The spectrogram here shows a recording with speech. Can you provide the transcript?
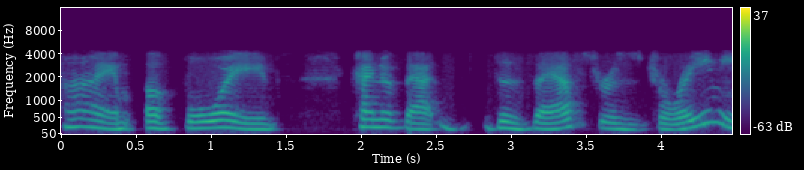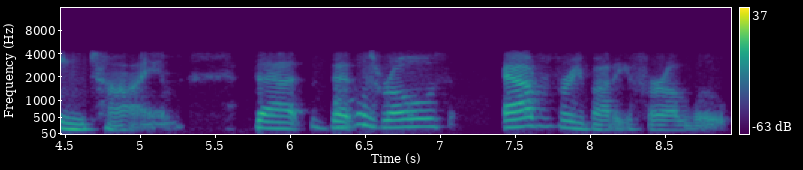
time avoids kind of that disastrous draining time that that oh. throws everybody for a loop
